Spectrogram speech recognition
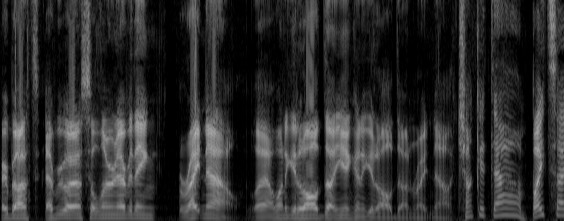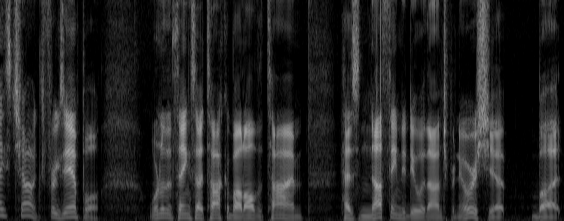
Everybody wants, everybody wants to learn everything right now. I want to get it all done. You ain't going to get it all done right now. Chunk it down. Bite sized chunks. For example, one of the things I talk about all the time has nothing to do with entrepreneurship, but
